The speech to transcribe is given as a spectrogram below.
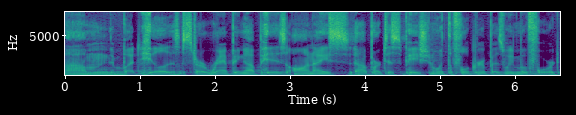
um, but but he'll start ramping up his on ice uh, participation with the full group as we move forward.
